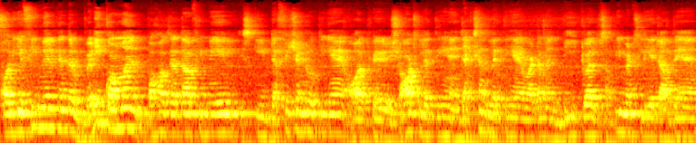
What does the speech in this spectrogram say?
اور یہ فیمیل کے اندر ویری کامن بہت زیادہ فیمیل اس کی ڈیفیشینٹ ہوتی ہیں اور پھر شارٹس لیتی ہیں انجیکشن لیتی ہیں وائٹامن بی ٹویلو سپلیمنٹس لیے جاتے ہیں۔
